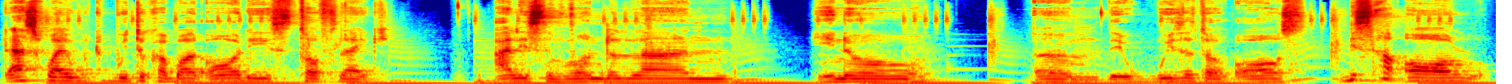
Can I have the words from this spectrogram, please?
that's why we talk about all these stuff like alice in wonderland you know um, the wizard of oz these are all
